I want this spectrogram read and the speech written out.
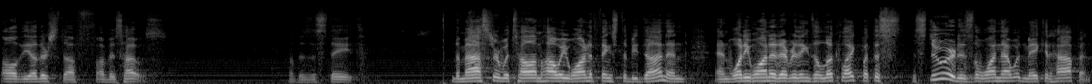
all the other stuff of his house, of his estate. The master would tell him how he wanted things to be done and, and what he wanted everything to look like, but the, the steward is the one that would make it happen.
